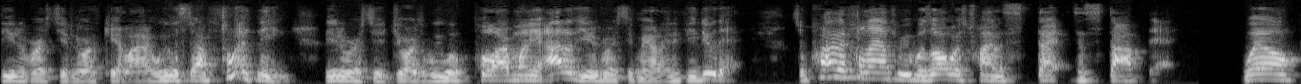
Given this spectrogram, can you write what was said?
the University of North Carolina. We will stop funding the University of Georgia. We will pull our money out of the University of Maryland if you do that. So private philanthropy was always trying to, st- to stop that. Well,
